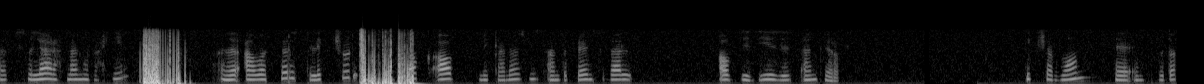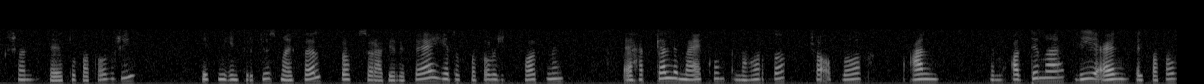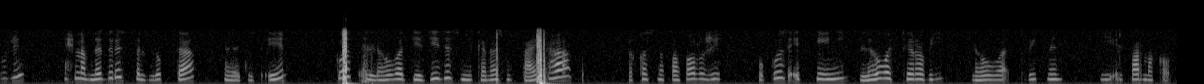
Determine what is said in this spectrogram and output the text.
بسم الله الرحمن الرحيم Uh, our first lecture is the talk of mechanisms and the principle of diseases and therapy. Lecture 1 uh, Introduction uh, to Pathology Let me introduce myself Professor عبير رفاعي Head of Pathology Department uh, هتكلم معاكم النهاردة إن شاء الله عن مقدمة لعلم الباثولوجي إحنا بندرس في البلوك ده uh, جزئين جزء اللي هو ال diseases ال mechanism بتاعتها في قسم ال pathology والجزء الثاني اللي هو ال therapy اللي هو ال treatment في ال pharmacology.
